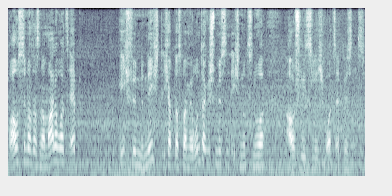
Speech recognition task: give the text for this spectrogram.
Brauchst du noch das normale WhatsApp? Ich finde nicht. Ich habe das bei mir runtergeschmissen. Ich nutze nur ausschließlich WhatsApp Business.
